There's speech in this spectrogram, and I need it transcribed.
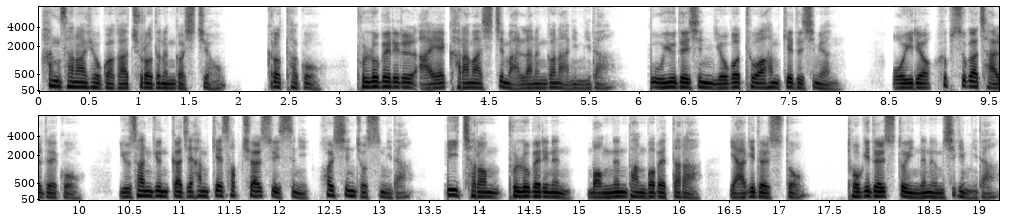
항산화 효과가 줄어드는 것이죠. 그렇다고 블루베리를 아예 갈아 마시지 말라는 건 아닙니다. 우유 대신 요거트와 함께 드시면 오히려 흡수가 잘 되고 유산균까지 함께 섭취할 수 있으니 훨씬 좋습니다. 이처럼 블루베리는 먹는 방법에 따라 약이 될 수도 독이 될 수도 있는 음식입니다.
